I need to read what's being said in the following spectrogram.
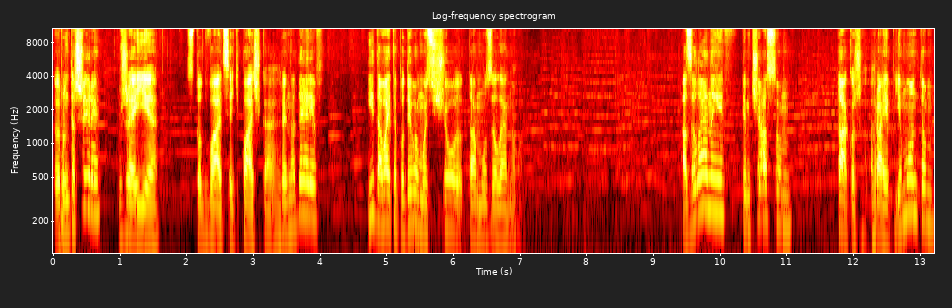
рундашири, вже є 120 пачка гренадерів. І давайте подивимось, що там у зеленого. А зелений тим часом також грає п'ємонтом.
